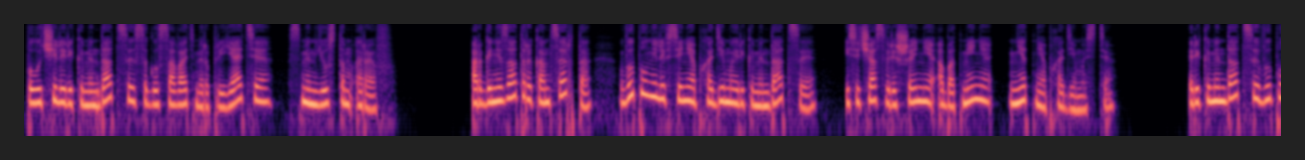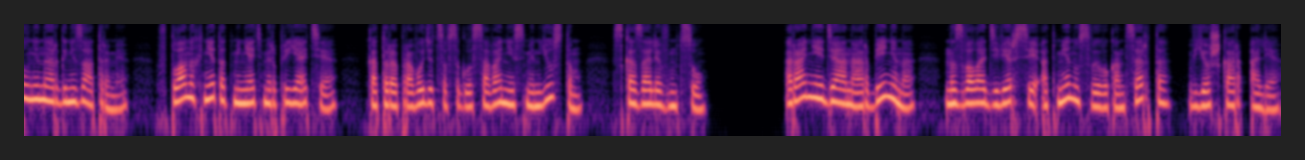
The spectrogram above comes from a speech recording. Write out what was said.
получили рекомендации согласовать мероприятие с Минюстом РФ. Организаторы концерта выполнили все необходимые рекомендации, и сейчас в решении об отмене нет необходимости. Рекомендации выполнены организаторами, в планах нет отменять мероприятие, которое проводится в согласовании с Минюстом, сказали в МЦУ. Ранее Диана Арбенина назвала диверсией отмену своего концерта в Йошкар-Оле.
